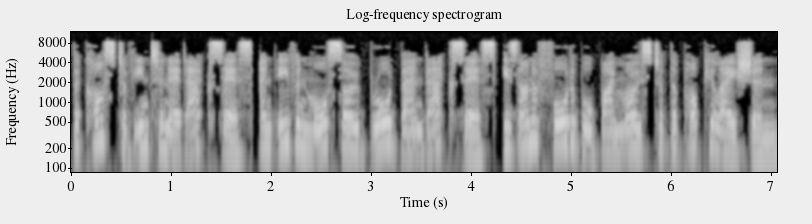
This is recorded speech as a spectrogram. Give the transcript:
the cost of Internet access and even more so broadband access is unaffordable by most of the population.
